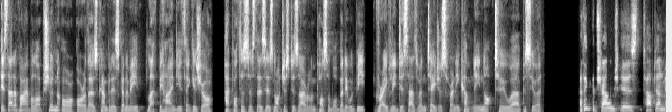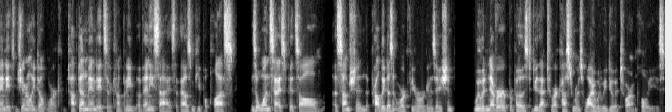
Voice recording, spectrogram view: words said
Is that a viable option, or, or are those companies going to be left behind, do you think? Is your hypothesis this is not just desirable and possible, but it would be gravely disadvantageous for any company not to uh, pursue it? I think the challenge is top down mandates generally don't work. Top down mandates at a company of any size, a thousand people plus, is a one size fits all assumption that probably doesn't work for your organization. We would never propose to do that to our customers. Why would we do it to our employees?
